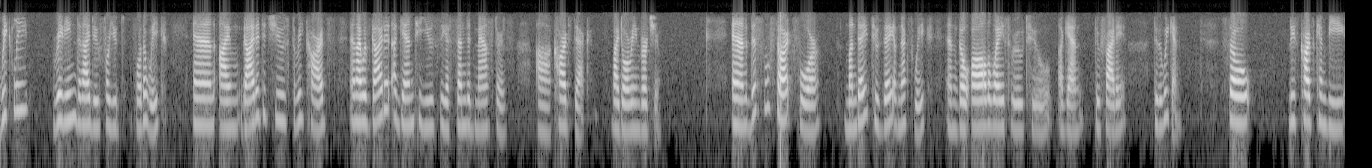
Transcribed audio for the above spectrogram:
weekly reading that I do for you for the week, and I'm guided to choose three cards, and I was guided again to use the Ascended Masters uh, card deck by Doreen Virtue. And this will start for Monday, Tuesday of next week, and go all the way through to, again, through Friday to the weekend. So these cards can be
